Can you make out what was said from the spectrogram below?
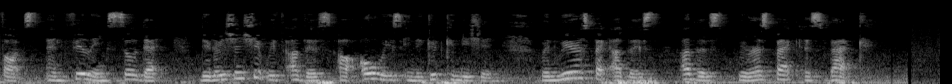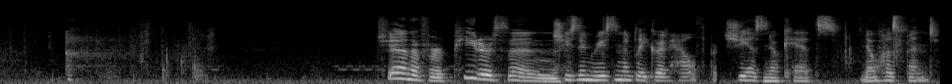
thoughts and feelings so that the relationship with others are always in a good condition. When we respect others, others will respect us back. Jennifer Peterson. She's in reasonably good health, but she has no kids, no husband,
